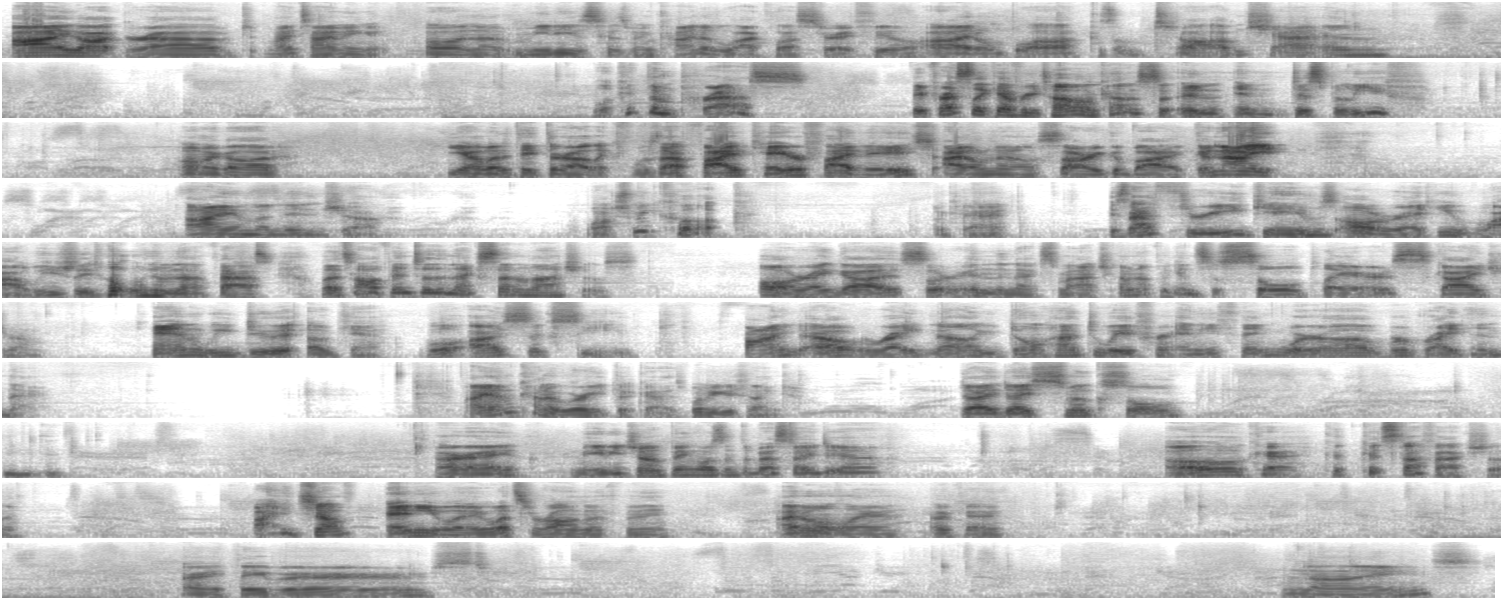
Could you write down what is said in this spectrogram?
I got grabbed. My timing on uh, Meaties has been kind of lackluster, I feel. I don't block because I'm, I'm chatting. Look at them press. They press like every time. I'm kind of in, in disbelief. Oh my god. Yeah, what did they throw out? Like, was that 5k or 5h? I don't know. Sorry, goodbye. Good night! I am a ninja. Watch me cook. Okay. Is that three games already? Wow, we usually don't win them that fast. Let's hop into the next set of matches. Alright guys, so we're in the next match, coming up against the Sol player, Skydrum. Can we do it again? Will I succeed? find out right now. You don't have to wait for anything. We're uh we're right in there. I am kind of worried though, guys. What do you think? Did I, did I smoke Sol? Alright. Maybe jumping wasn't the best idea? okay. Good, good stuff, actually. I jump anyway. What's wrong with me? I don't learn. Okay. Alright, they burst. Nice.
